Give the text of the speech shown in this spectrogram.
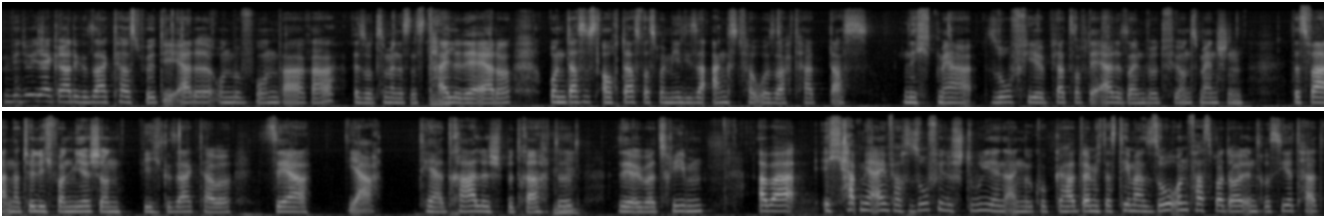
Wie du ja gerade gesagt hast, wird die Erde unbewohnbarer, also zumindest Teile ja. der Erde. Und das ist auch das, was bei mir diese Angst verursacht hat, dass nicht mehr so viel Platz auf der Erde sein wird für uns Menschen. Das war natürlich von mir schon, wie ich gesagt habe, sehr, ja, theatralisch betrachtet, mhm. sehr übertrieben. Aber ich habe mir einfach so viele Studien angeguckt gehabt, weil mich das Thema so unfassbar doll interessiert hat,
